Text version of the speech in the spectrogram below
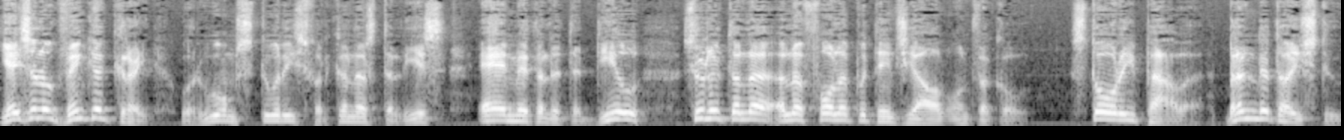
Jy sal ook wenke kry oor hoe om stories vir kinders te lees en met hulle te deel sodat hulle hulle volle potensiaal ontwikkel. Story Power. Bring dit huis toe.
